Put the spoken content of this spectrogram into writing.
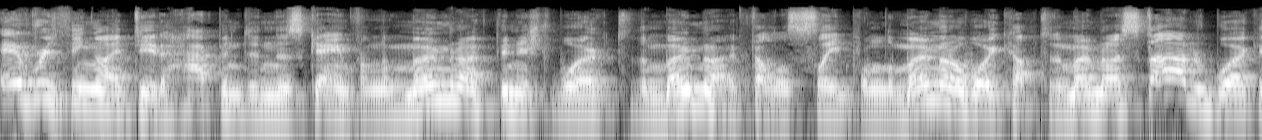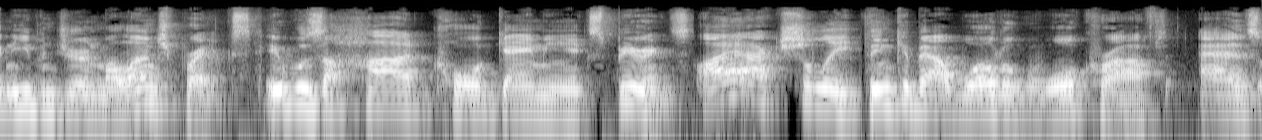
Everything I did happened in this game from the moment I finished work to the moment I fell asleep, from the moment I woke up to the moment I started work and even during my lunch breaks. It was a hardcore gaming experience. I actually think about World of Warcraft as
